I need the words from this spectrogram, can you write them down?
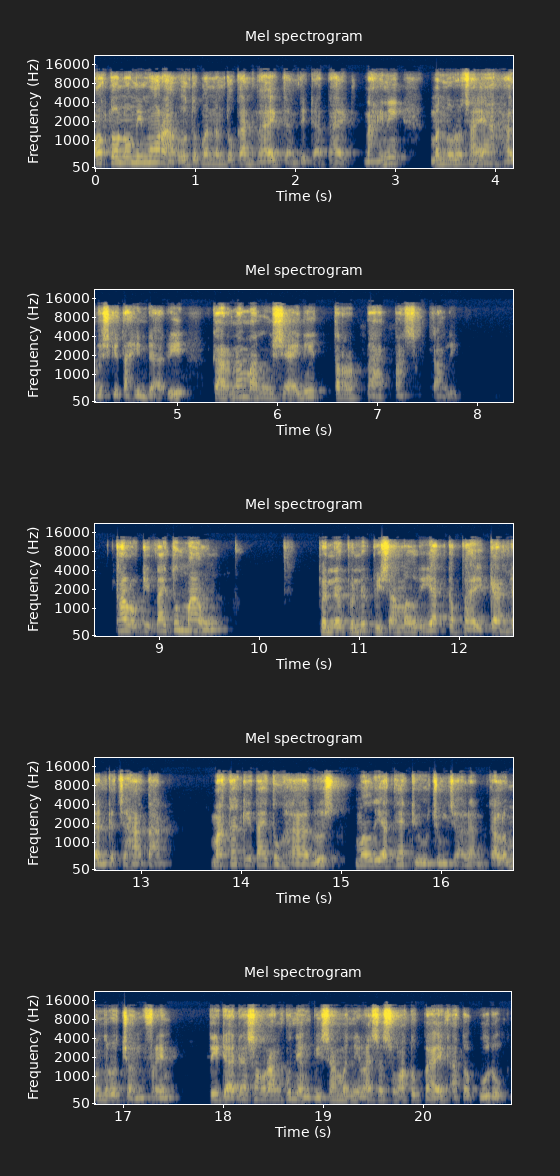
otonomi moral untuk menentukan baik dan tidak baik. Nah ini menurut saya harus kita hindari karena manusia ini terbatas sekali. Kalau kita itu mau benar-benar bisa melihat kebaikan dan kejahatan, maka kita itu harus melihatnya di ujung jalan. Kalau menurut John Frame, tidak ada seorang pun yang bisa menilai sesuatu baik atau buruk,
